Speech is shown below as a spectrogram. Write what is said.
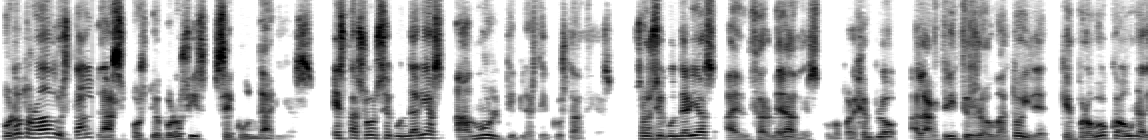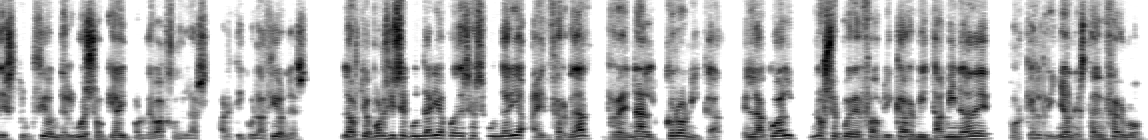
Por otro lado están las osteoporosis secundarias. Estas son secundarias a múltiples circunstancias. Son secundarias a enfermedades, como por ejemplo a la artritis reumatoide, que provoca una destrucción del hueso que hay por debajo de las articulaciones, la osteoporosis secundaria puede ser secundaria a enfermedad renal crónica, en la cual no se puede fabricar vitamina D porque el riñón está enfermo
